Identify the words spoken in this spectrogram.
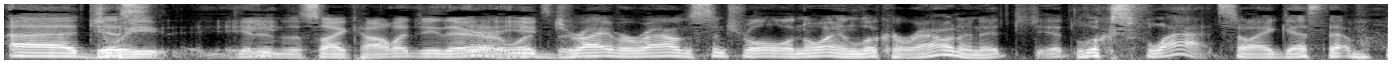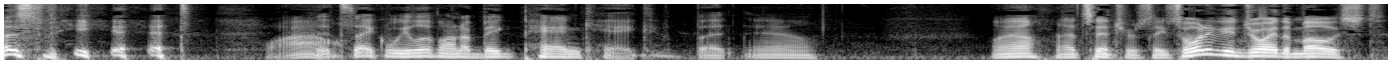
uh, do just we get into the psychology there? yeah, you the- drive around Central Illinois and look around, and it it looks flat. So I guess that must be it. Wow. It's like we live on a big pancake. But Yeah. Well, that's interesting. So, what have you enjoyed the most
